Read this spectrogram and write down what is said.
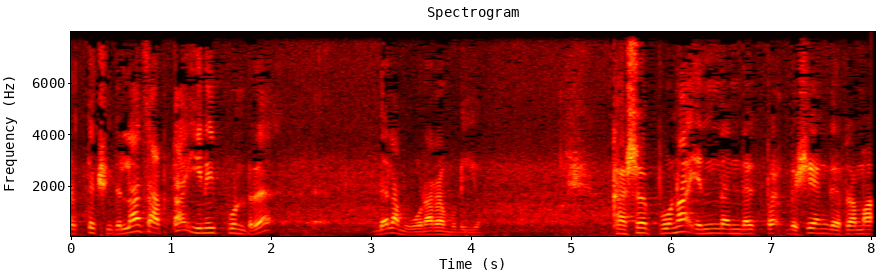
பிரத்யக்ஷ இதெல்லாம் சாப்பிட்டா இனிப்புன்ற இதை நம்ம உணர முடியும். கசப்புனா எந்தெந்த விஷயங்கள் சமா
